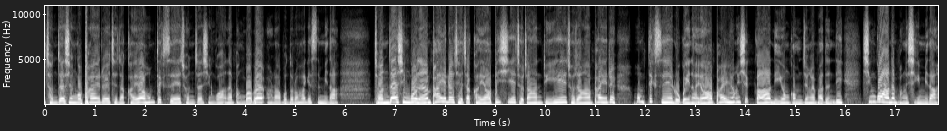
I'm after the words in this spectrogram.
전자신고 파일을 제작하여 홈택스에 전자신고하는 방법을 알아보도록 하겠습니다. 전자신고는 파일을 제작하여 PC에 저장한 뒤 저장한 파일을 홈택스에 로그인하여 파일 형식과 내용 검증을 받은 뒤 신고하는 방식입니다.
